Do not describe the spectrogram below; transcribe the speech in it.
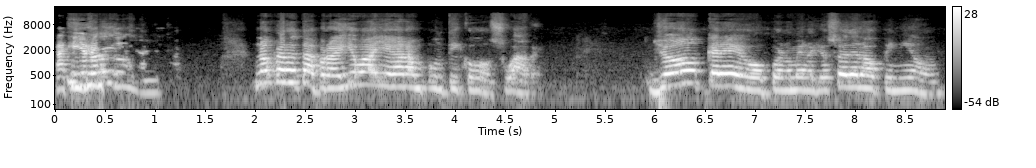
a que no yo- entiendan. No, pero está, pero ahí yo voy a llegar a un puntico suave. Yo creo, por lo menos yo soy de la opinión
